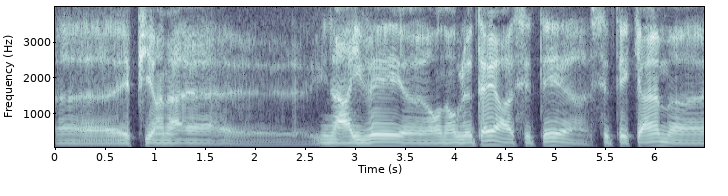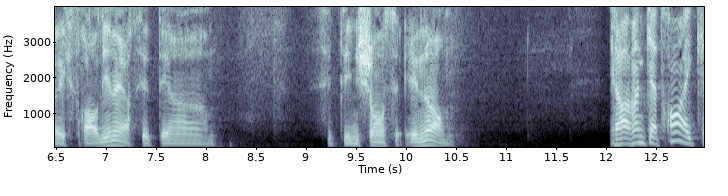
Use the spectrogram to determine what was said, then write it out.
et puis euh, une arrivée euh, en Angleterre, c'était c'était quand même extraordinaire. C'était un c'était une chance énorme. Et alors à 24 ans, avec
